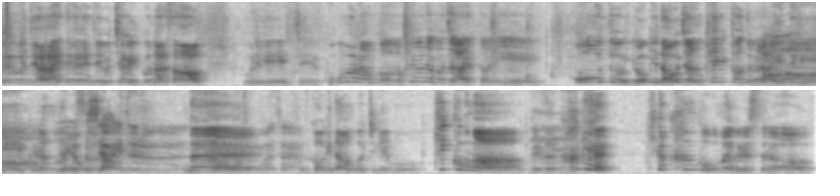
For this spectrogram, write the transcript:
그리고 이제 아이들 이제 이 책을 읽고 나서 우리 이제 고구마를 한번 표현해보자 했더니 어 또 여기 나오지 않은 캐릭터들을 아이들이 아, 그렸는데 아, 역시 그래서 아이들은. 네. 맞아요. 그래서 거기 나온 것 중에 뭐키 크구마. 그래서 음. 크게 키가 큰 고구마를 그렸어요.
